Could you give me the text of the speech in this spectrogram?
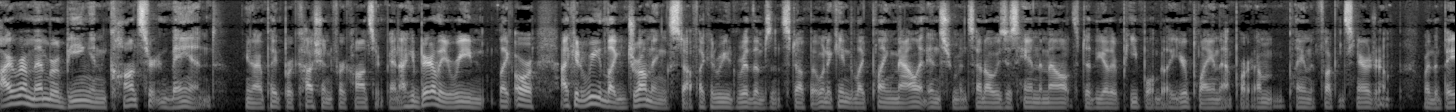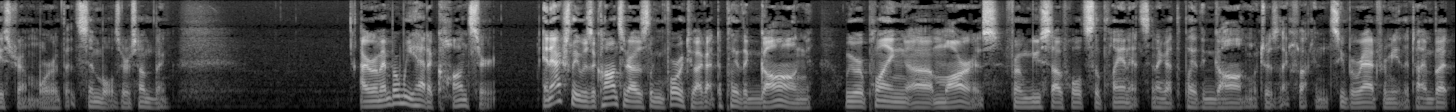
I remember being in concert band. You know, I played percussion for concert band. I could barely read like, or I could read like drumming stuff. I could read rhythms and stuff. But when it came to like playing mallet instruments, I'd always just hand them out to the other people and be like, "You're playing that part. I'm playing the fucking snare drum or the bass drum or the cymbals or something." I remember we had a concert, and actually, it was a concert I was looking forward to. I got to play the gong. We were playing uh, Mars from Gustav Holst The Planets, and I got to play the gong, which was like fucking super rad for me at the time. But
